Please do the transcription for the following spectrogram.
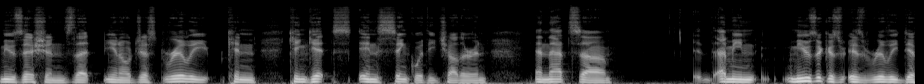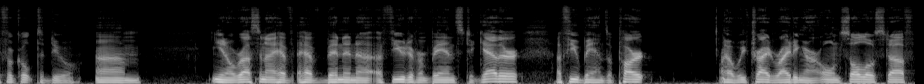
musicians that you know just really can can get in sync with each other, and and that's. I mean, music is is really difficult to do. Um, you know, Russ and I have have been in a, a few different bands together, a few bands apart. Uh, we've tried writing our own solo stuff,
